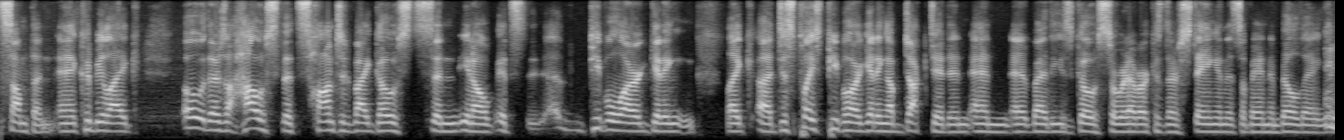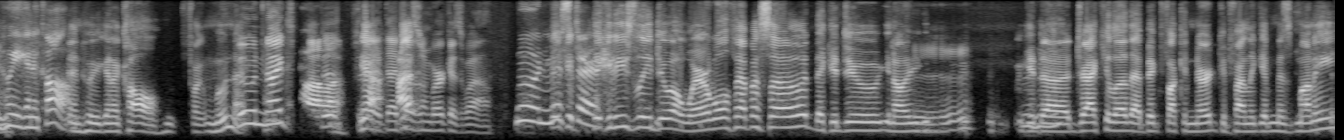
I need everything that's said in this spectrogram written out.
something, and it could be like. Oh, there's a house that's haunted by ghosts, and you know, it's uh, people are getting like uh, displaced people are getting abducted and and uh, by these ghosts or whatever because they're staying in this abandoned building. and who are you going to call? and who are you gonna call? Fucking Moon Knight. Moon Knight's Uh, yeah, yeah, that doesn't work as well. Moon, They Mister. could, they could easily do a werewolf episode. They could do, you know, you Mhm. we could uh, Dracula, that big fucking nerd, could finally give him his money.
